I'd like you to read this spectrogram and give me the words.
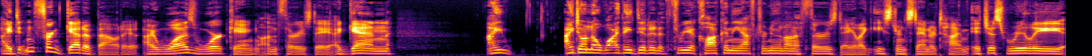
I didn't forget about it. I was working on Thursday. Again, I I don't know why they did it at three o'clock in the afternoon on a Thursday, like Eastern Standard Time. It just really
